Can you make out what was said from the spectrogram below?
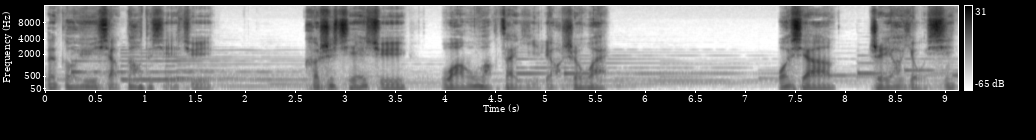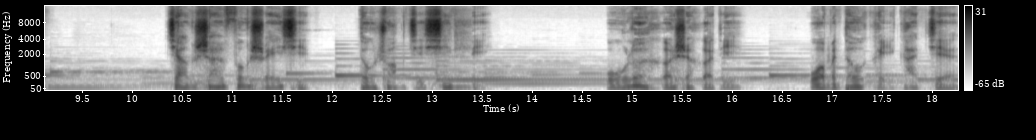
能够预想到的结局，可是结局往往在意料之外。我想，只要有心，将山峰水景都装进心里，无论何时何地，我们都可以看见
